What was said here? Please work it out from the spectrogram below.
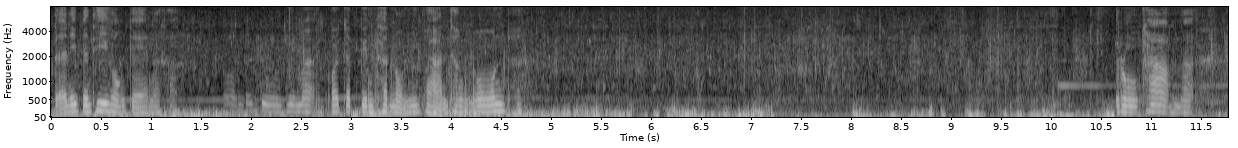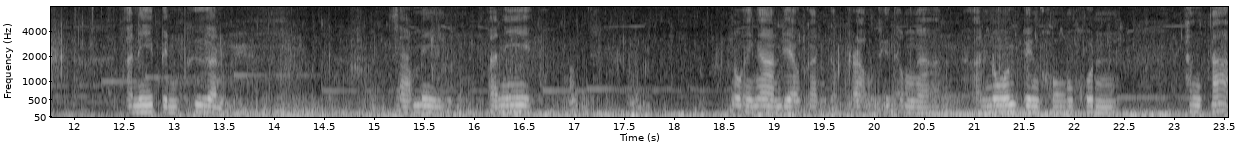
แต่อันนี้เป็นที่ของแกนะคะ ตอนฤดูหิมะก็จะเป็นถนนผ่านทางโน้นค่ะตรงข้ามนะ อันนี้เป็นเพื่อน สามี อันนี้หน่วยงานเดียวกันกับเราที่ทำงาน อันโน้นเป็นของคนทางใต้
